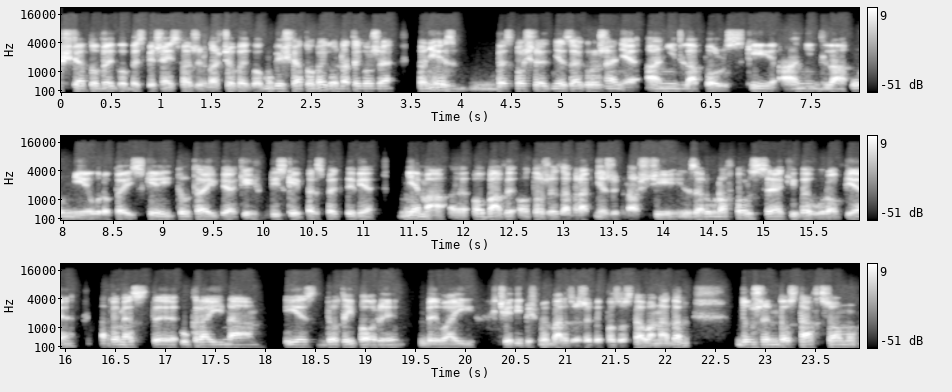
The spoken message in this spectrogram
światowego bezpieczeństwa żywnościowego. Mówię światowego, dlatego że to nie jest bezpośrednie zagrożenie ani dla Polski, ani dla Unii Europejskiej. Tutaj w jakiejś bliskiej perspektywie nie ma e, obawy o to, że zabraknie żywności, zarówno w Polsce, jak i w Europie. Natomiast e, Ukraina jest do tej pory, była i chcielibyśmy bardzo, żeby pozostała nadal, dużym dostawcą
